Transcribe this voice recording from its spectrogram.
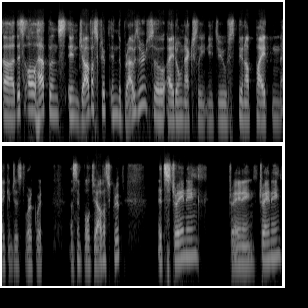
Uh, this all happens in JavaScript in the browser, so I don't actually need to spin up Python. I can just work with a simple JavaScript. It's training, training, training.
